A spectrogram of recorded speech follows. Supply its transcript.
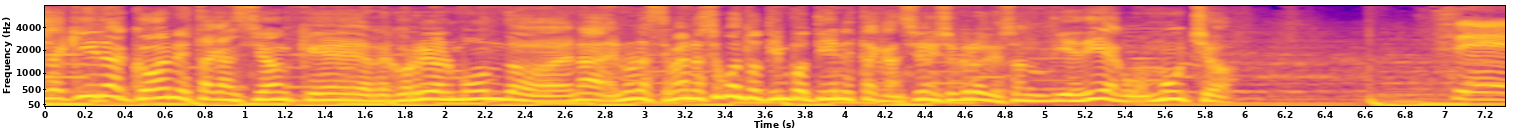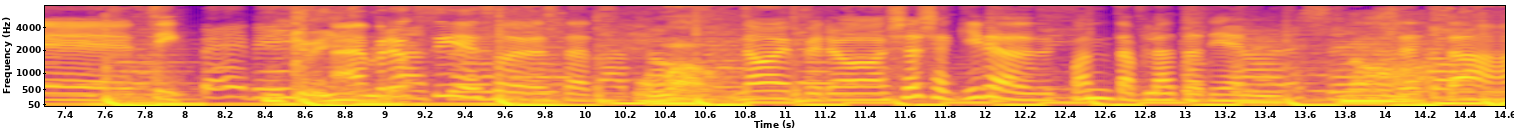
A Shakira con esta canción que recorrió el mundo nada, en una semana. No sé cuánto tiempo tiene esta canción, yo creo que son 10 días como mucho. Sí, sí. Increíble. Ah, pero sí, eso debe ser. Wow. No, pero ya Shakira, ¿cuánta plata tiene? No. Ya está.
